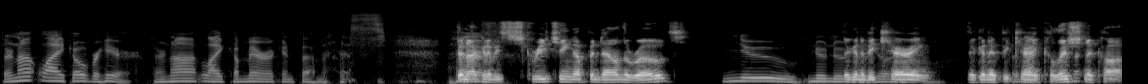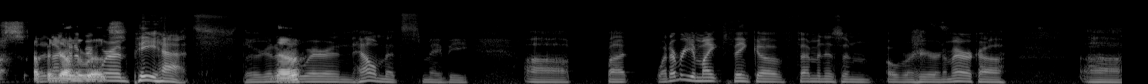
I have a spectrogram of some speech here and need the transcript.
They're not like over here. They're not like American feminists. They're not going to be screeching up and down the roads. No, no, no. They're going to be no, carrying. No. They're going to be they're carrying not, Kalashnikovs up and down the roads. They're going to be wearing pea hats. They're going to no? be wearing helmets, maybe. Uh, but whatever you might think of feminism over here in America, uh,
